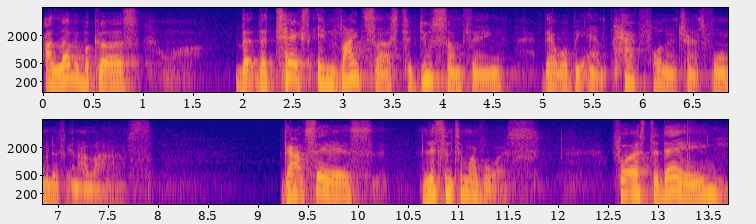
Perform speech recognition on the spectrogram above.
I love it because the, the text invites us to do something that will be impactful and transformative in our lives. God says, Listen to my voice. For us today,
